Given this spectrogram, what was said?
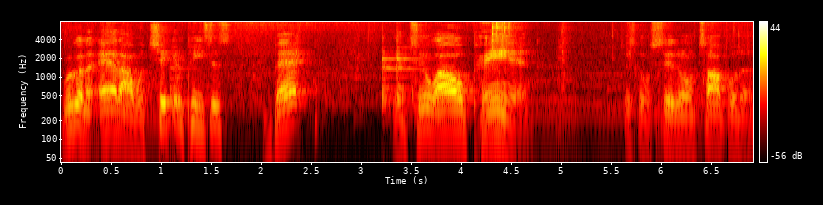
we're gonna add our chicken pieces back into our pan. Just gonna sit it on top of the,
